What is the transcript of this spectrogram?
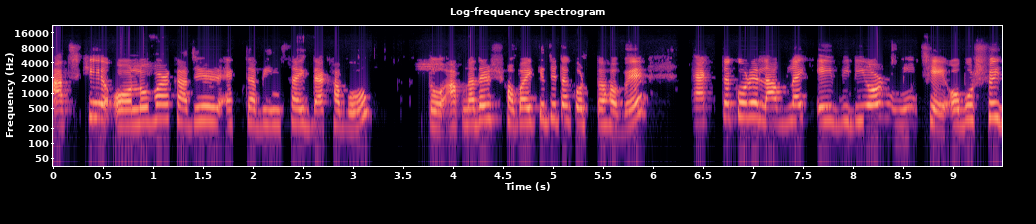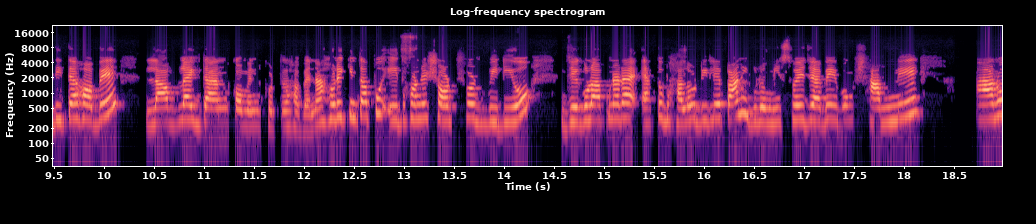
আজকে অল ওভার কাজের একটা বিনসাইট দেখাবো। তো আপনাদের সবাইকে যেটা করতে হবে, একটা করে লাভ লাইক এই ভিডিওর নিচে অবশ্যই দিতে হবে লাভ লাইক ডান কমেন্ট করতে হবে। না হলে কিন্তু আপু এই ধরনের শর্ট শর্ট ভিডিও যেগুলো আপনারা এত ভালো ডিলে পান, এগুলো মিস হয়ে যাবে এবং সামনে আরও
